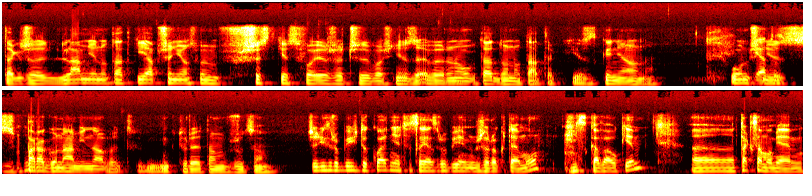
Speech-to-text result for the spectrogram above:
Także dla mnie notatki, ja przeniosłem wszystkie swoje rzeczy właśnie z Evernote'a do notatek. Jest genialne. Łącznie ja tu... z mhm. paragonami nawet, które tam wrzucam. Czyli zrobiłeś dokładnie to, co ja zrobiłem już rok temu z kawałkiem. E, tak samo miałem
